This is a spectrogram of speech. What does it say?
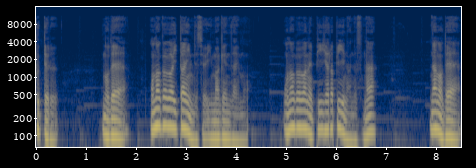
食ってるので、お腹が痛いんですよ、今現在も。お腹がね、ピーヒャラピーなんですね。なので、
